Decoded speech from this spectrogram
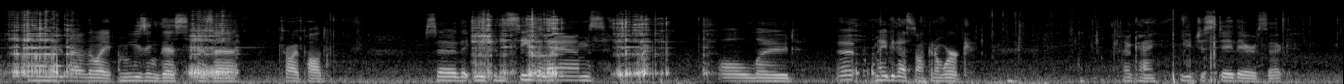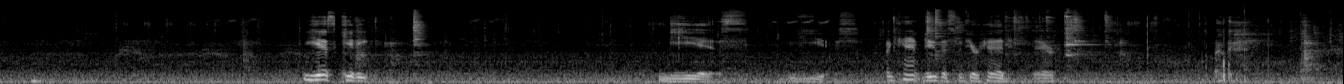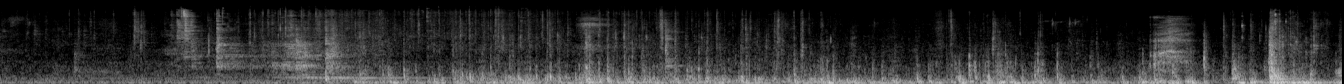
Move out of the way? I'm using this as a tripod so that you can see the lambs all load. Oh, maybe that's not going to work. Okay, you just stay there a sec. Yes, kitty. Yes. Yes. I can't do this with your head. There. Okay.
